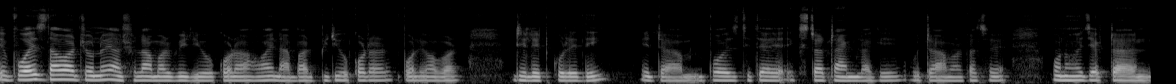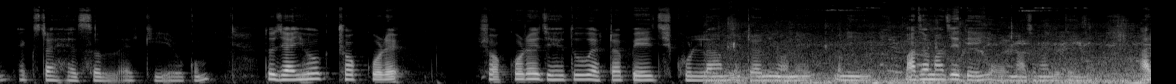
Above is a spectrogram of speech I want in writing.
এই ভয়েস দেওয়ার জন্যই আসলে আমার ভিডিও করা হয় না, আবার ভিডিও করার পরে আবার ডিলিট করে দেই। এটা ভয়েস দিতে এক্সট্রা টাইম লাগে, ওটা আমার কাছে মনে হয় যে একটা এক্সট্রা হ্যাসল আর কি এরকম। তো যাই হোক, শখ করে শখ করে যেহেতু একটা পেজ খুললাম, এটা নিয়ে অনেক মানে মাঝে মাঝে দেই, আবার মাঝে মাঝে দেই না। আর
